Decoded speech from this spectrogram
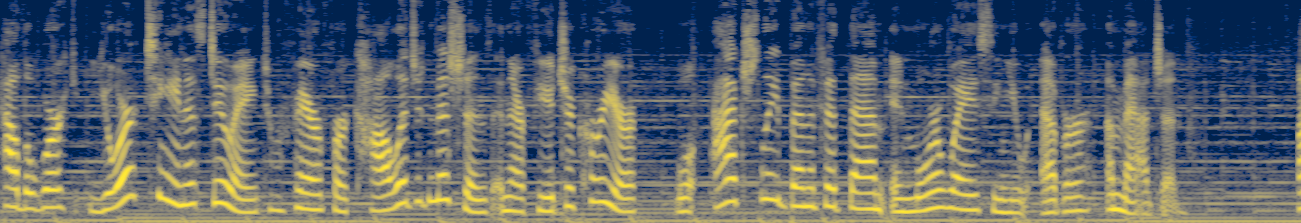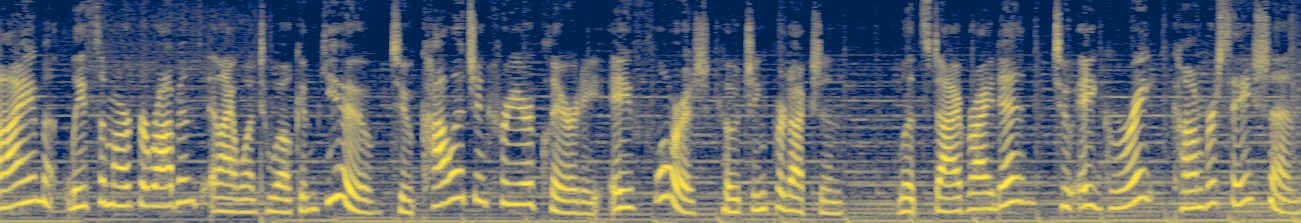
how the work your teen is doing to prepare for college admissions in their future career will actually benefit them in more ways than you ever imagined. I'm Lisa Marker Robbins, and I want to welcome you to College and Career Clarity, a Flourish coaching production. Let's dive right in to a great conversation.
